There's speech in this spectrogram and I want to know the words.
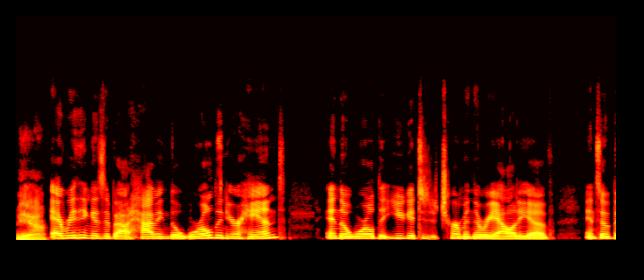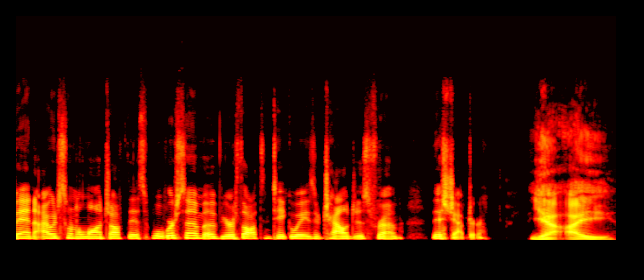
yeah. Everything is about having the world in your hand and the world that you get to determine the reality of. And so, Ben, I just want to launch off this. What were some of your thoughts and takeaways or challenges from this chapter? Yeah, I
